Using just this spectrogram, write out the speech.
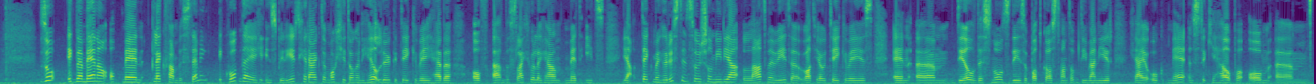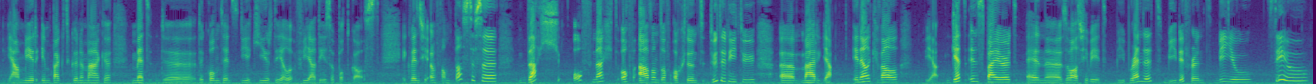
Zo, ik ben bijna op mijn plek van bestemming. Ik hoop dat je geïnspireerd geraakt en mocht je toch een heel leuke takeaway hebben of aan de slag willen gaan met iets, ja, tag me gerust in social media. Laat me weten wat jouw takeaway is en um, deel desnoods deze podcast, want op die manier ga je ook mij een stukje helpen om um, ja, meer impact kunnen maken met de, de content die ik hier deel via deze podcast. Ik wens je een fantastische dag of nacht of avond of ochtend. Doet er niet toe. Uh, maar ja, in elk geval, ja, get inspired. En uh, zoals je weet, be branded, be different, be you. See you!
